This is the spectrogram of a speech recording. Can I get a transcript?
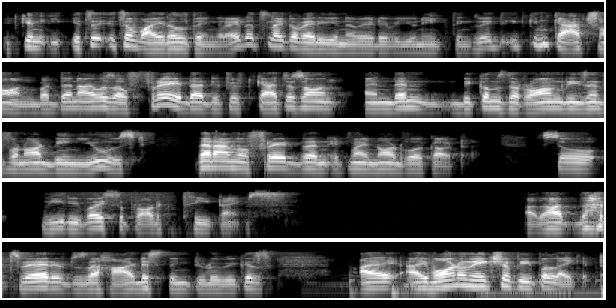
it can it's a it's a viral thing, right? It's like a very innovative, unique thing. So it, it can catch on. But then I was afraid that if it catches on and then becomes the wrong reason for not being used, then I'm afraid then it might not work out. So we revised the product three times. Uh, That that's where it was the hardest thing to do because I I want to make sure people like it.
